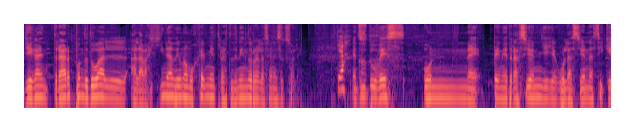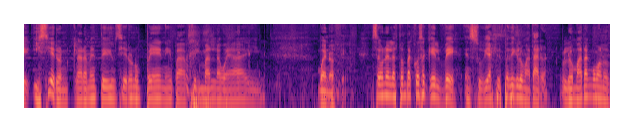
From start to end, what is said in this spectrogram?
llega a entrar, ponte tú, al- a la vagina de una mujer mientras está teniendo relaciones sexuales. Qué asco. Entonces tú ves una penetración y eyaculación así que hicieron, claramente hicieron un pene para filmar la weá y... Bueno, en fin. Esa es una de las tantas cosas que él ve en su viaje después de que lo mataron. Lo matan como a los,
